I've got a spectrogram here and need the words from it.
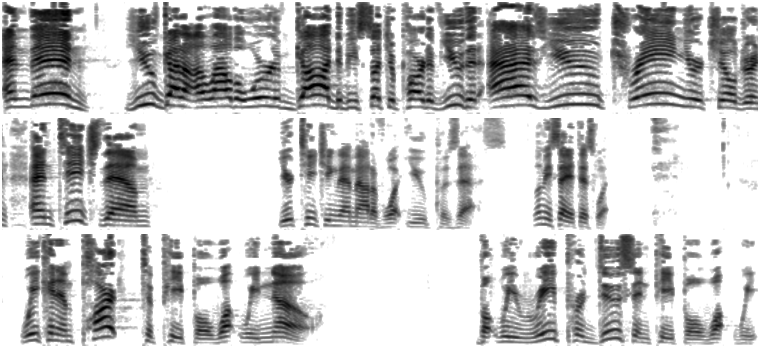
And then you've got to allow the Word of God to be such a part of you that as you train your children and teach them, you're teaching them out of what you possess. Let me say it this way. We can impart to people what we know but we reproduce in people what we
